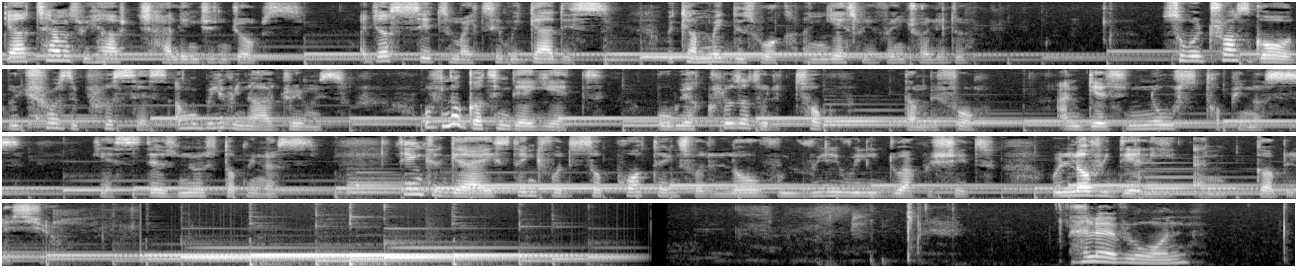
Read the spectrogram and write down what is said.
There are times we have challenging jobs. I just say to my team, we got this. We can make this work, and yes, we eventually do. So we trust God, we trust the process, and we believe in our dreams. We've not gotten there yet, but we are closer to the top than before, and there's no stopping us. Yes, there's no stopping us. Thank you guys. Thank you for the support. Thanks for the love. We really, really do appreciate. We love you dearly, and God bless you.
